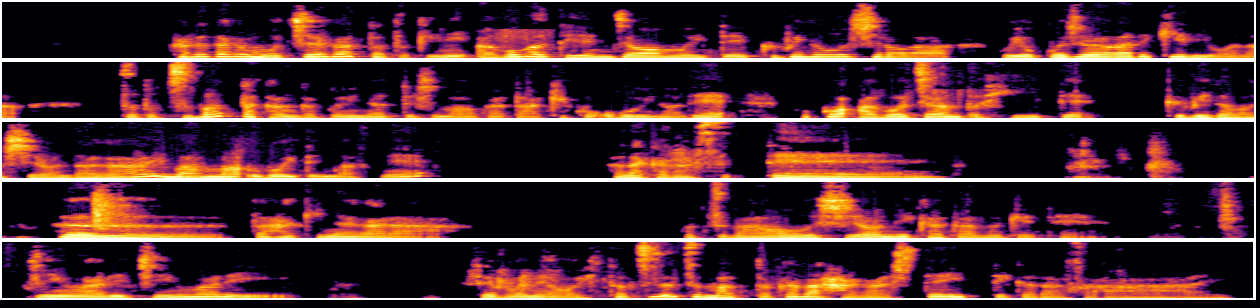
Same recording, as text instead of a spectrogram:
体が持ち上がった時に、顎が天井を向いて、首の後ろが横じわができるような、ちょっと詰まった感覚になってしまう方結構多いので、ここ顎ちゃんと引いて、首の後ろ長いまんま動いてみますね。鼻から吸って、ふーっと吐きながら、骨盤を後ろに傾けて、じんわりじんわり、背骨を一つずつマットから剥がしていってください。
